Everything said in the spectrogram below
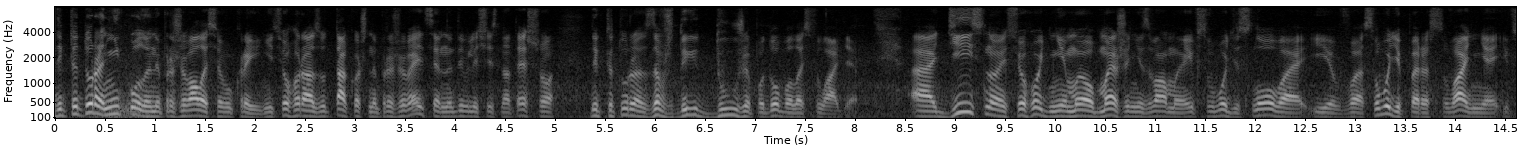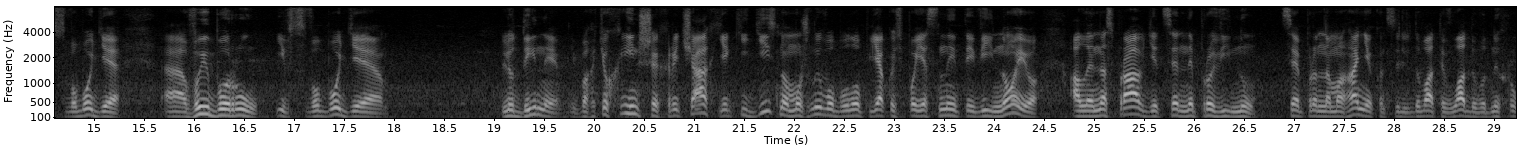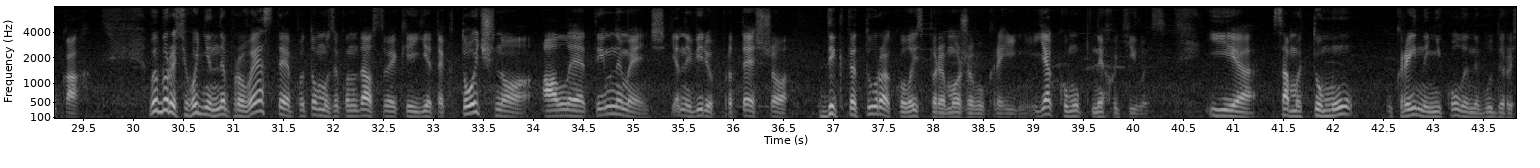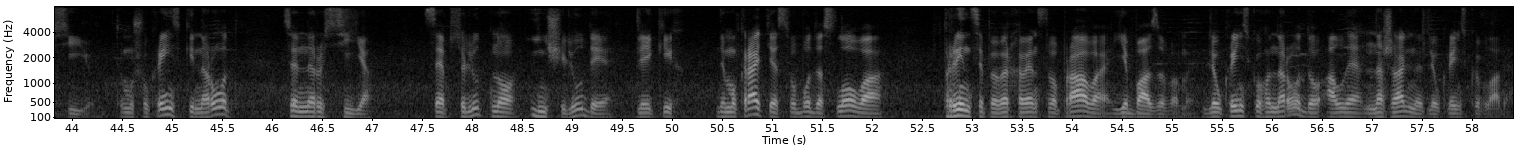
Диктатура ніколи не приживалася в Україні. Цього разу також не приживеться, не дивлячись на те, що диктатура завжди дуже подобалась владі. Е, Дійсно, сьогодні ми обмежені з вами і в свободі слова, і в свободі пересування, і в свободі е, вибору, і в свободі людини, і в багатьох інших речах, які дійсно можливо було б якось пояснити війною, але насправді це не про війну, це про намагання консолідувати владу в одних руках. Вибори сьогодні не провести по тому законодавству, яке є так точно, але тим не менш, я не вірю в те, що диктатура колись переможе в Україні, як кому б не хотілося. І саме тому Україна ніколи не буде Росією, тому що український народ це не Росія, це абсолютно інші люди, для яких демократія, свобода слова, принципи верховенства права є базовими для українського народу, але на жаль, не для української влади.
